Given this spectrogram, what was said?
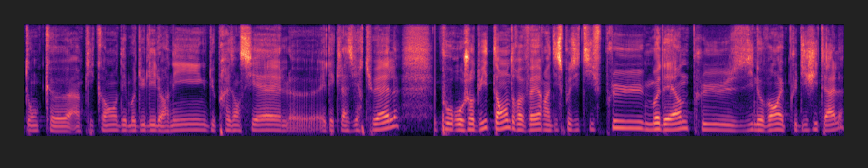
donc impliquant des modules e-learning, du présentiel, euh, et des classes virtuelles, pour aujourd'hui tendre vers un dispositif plus moderne, plus innovant et plus digital,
